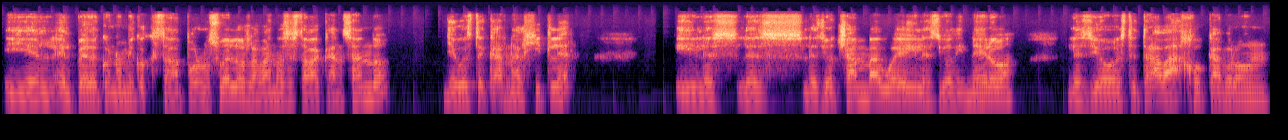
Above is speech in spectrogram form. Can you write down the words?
y el, el pedo económico que estaba por los suelos, la banda se estaba cansando, llegó este carnal Hitler y les, les, les dio chamba, güey, les dio dinero, les dio este trabajo, cabrón.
